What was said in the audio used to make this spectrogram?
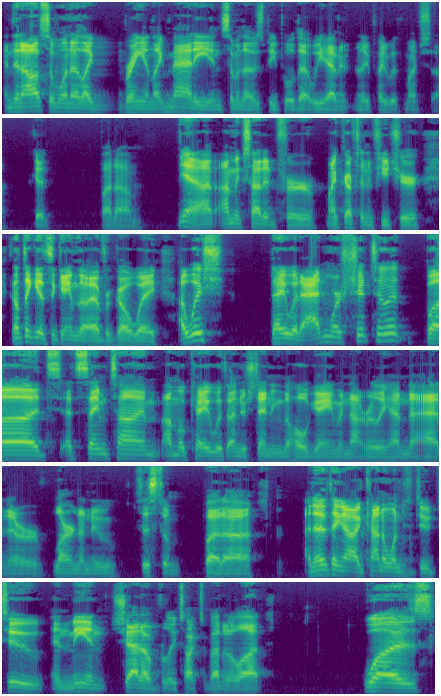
And then I also want to like bring in like Maddie and some of those people that we haven't really played with much. So good. But um, yeah, I, I'm excited for Minecraft in the future. I don't think it's a game that'll ever go away. I wish they would add more shit to it, but at the same time, I'm okay with understanding the whole game and not really having to add or learn a new system. But uh, another thing I kind of wanted to do too, and me and Shadow really talked about it a lot, was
